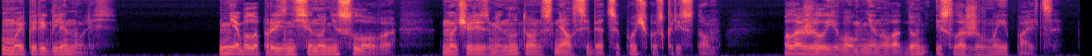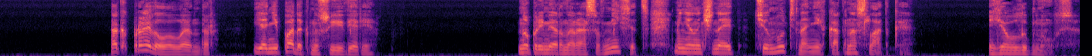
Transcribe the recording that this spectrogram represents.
Мы переглянулись. Не было произнесено ни слова, но через минуту он снял с себя цепочку с крестом, положил его мне на ладонь и сложил мои пальцы. «Как правило, Лендер, я не падок на суеверие но примерно раз в месяц меня начинает тянуть на них, как на сладкое. Я улыбнулся.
